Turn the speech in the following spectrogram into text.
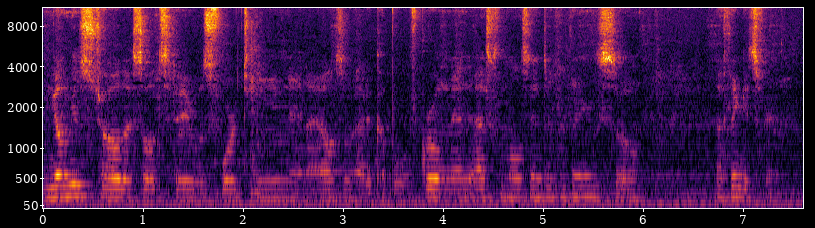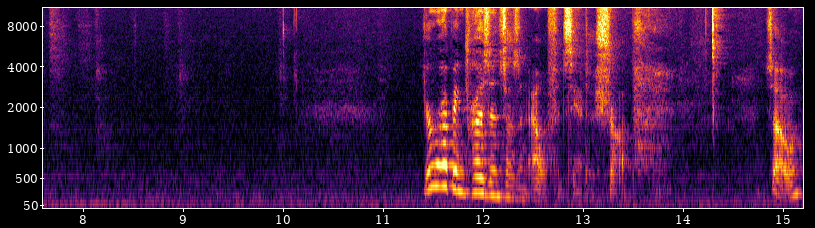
the youngest child I saw today was 14, and I also had a couple of grown men ask the mall Santa for things, so I think it's fair. You're wrapping presents as an elf in Santa's shop. So,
